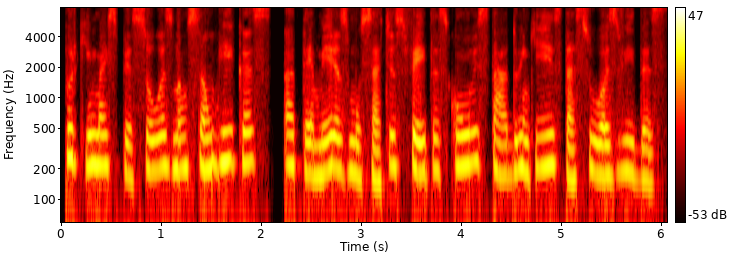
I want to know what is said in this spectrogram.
por que mais pessoas não são ricas, até mesmo satisfeitas com o estado em que está suas vidas?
